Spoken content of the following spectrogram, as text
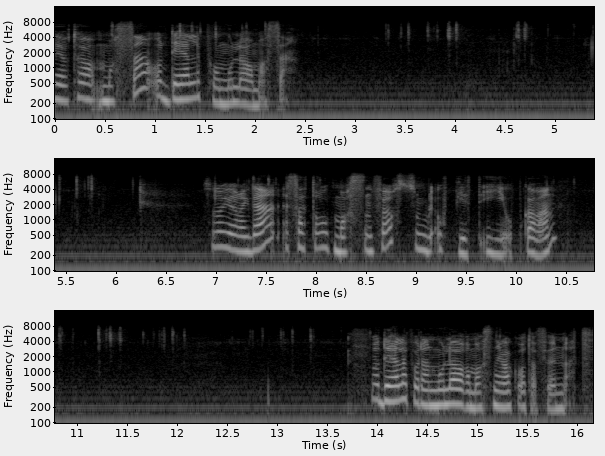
ved å ta masse og dele på molarmasse. Så da gjør jeg det. Jeg setter opp massen først, som blir oppgitt i oppgaven. Og deler på den molare massen jeg akkurat har funnet.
